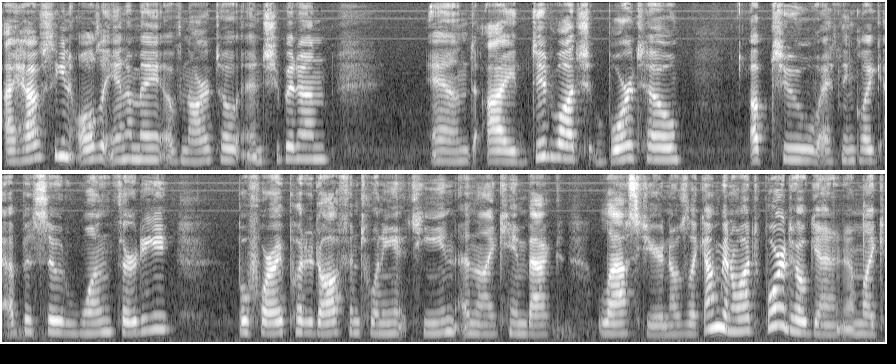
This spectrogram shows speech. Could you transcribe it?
I have seen all the anime of Naruto and Shippuden, and I did watch Boruto up to I think like episode 130 before I put it off in 2018 and then I came back last year and I was like I'm going to watch Boruto again and I'm like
